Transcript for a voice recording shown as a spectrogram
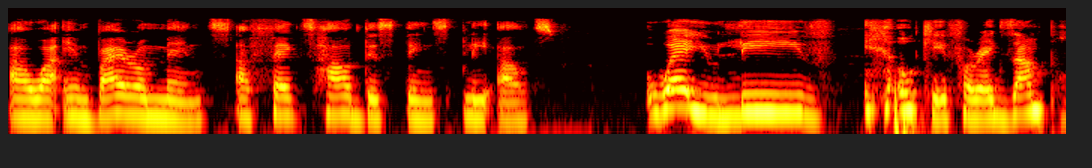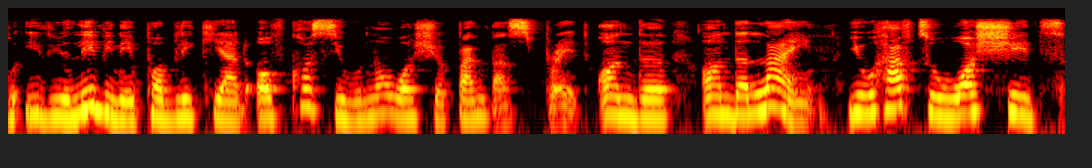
our environment affects how these things play out. Where you live, okay, for example, if you live in a public yard, of course you will not wash your pants spread on the on the line. You have to wash it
